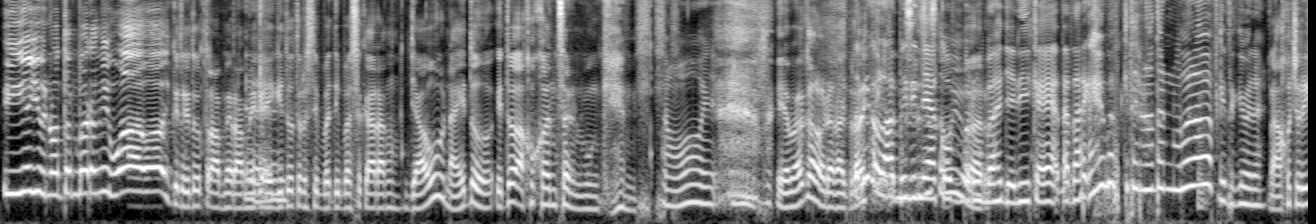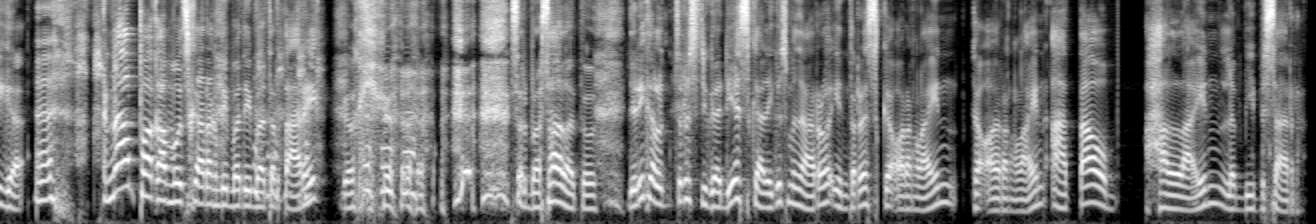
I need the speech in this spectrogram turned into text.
iya yuk nonton bareng yuk, wah wah gitu gitu rame-rame Eh. kayak gitu. Terus tiba-tiba sekarang jauh. Nah itu itu aku concern mungkin. oh. ya makanya kalau udah nggak Tapi tertarik. kalau abis ini aku you are. berubah jadi kayak tertarik, ayo bab kita nonton bola bab gitu gimana? Nah aku curiga. Kenapa kamu sekarang tiba-tiba tertarik. Serba salah tuh. Jadi kalau terus juga dia sekaligus menaruh interest ke orang lain Ke orang lain Atau hal lain lebih besar.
